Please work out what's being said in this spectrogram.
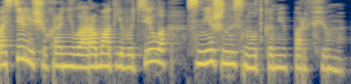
Постель еще хранила аромат его тела, смешанный с нотками парфюма.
